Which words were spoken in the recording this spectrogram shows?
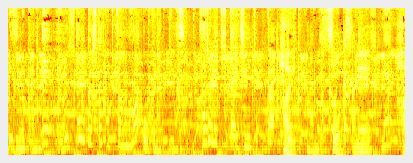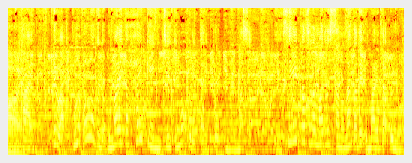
リズム感で、えーゆったりとした曲調のものが多くなっています。最初に聞いた12曲が古い曲なんで、そういった感じですね。はい。はい、ではこの音楽が生まれた背景についても触れたいと思います、えー生活の貧しさの中で生まれた音楽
